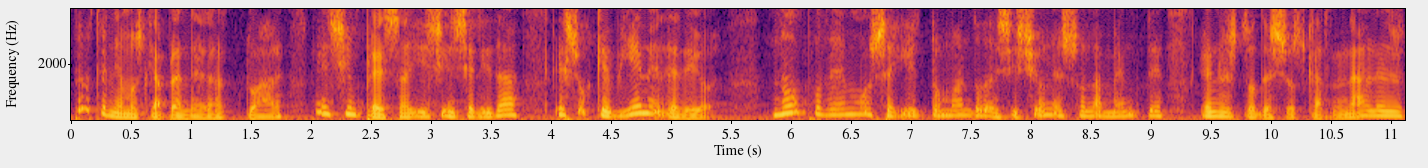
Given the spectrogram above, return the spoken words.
Pero tenemos que aprender a actuar en simpleza y sinceridad, eso que viene de Dios. No podemos seguir tomando decisiones solamente en nuestros deseos carnales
